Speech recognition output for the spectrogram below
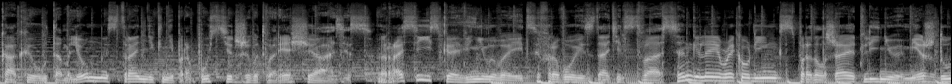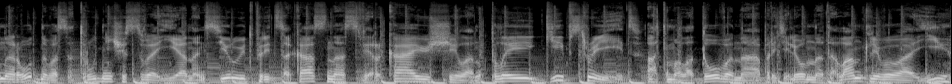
как и утомленный странник не пропустит животворящий оазис. Российское виниловое и цифровое издательство Sengele Recordings продолжает линию международного сотрудничества и анонсирует предзаказ на сверкающий лонгплей Gip Street от молодого на определенно талантливого и,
